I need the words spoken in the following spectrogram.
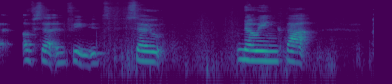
uh, of certain foods. So knowing that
